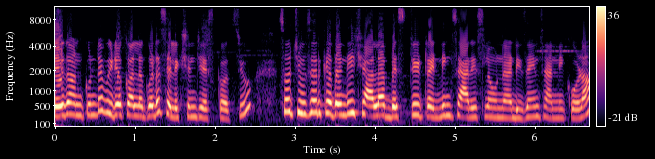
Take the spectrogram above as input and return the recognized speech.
లేదు అనుకుంటే వీడియో కాల్లో కూడా సెలెక్షన్ చేసుకోవచ్చు. సో చూసారు కదండి చాలా బెస్ట్ ట్రెండింగ్ శారీస్లో ఉన్న డిజైన్స్ అన్నీ కూడా.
